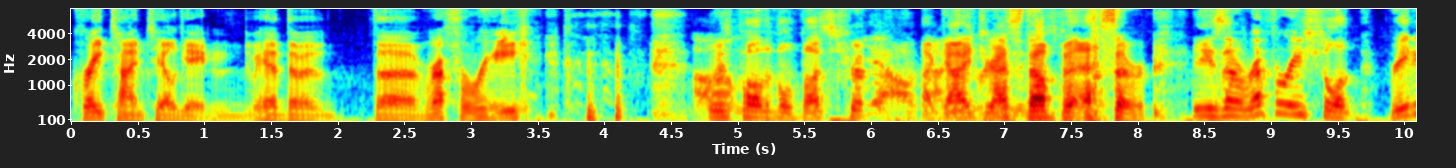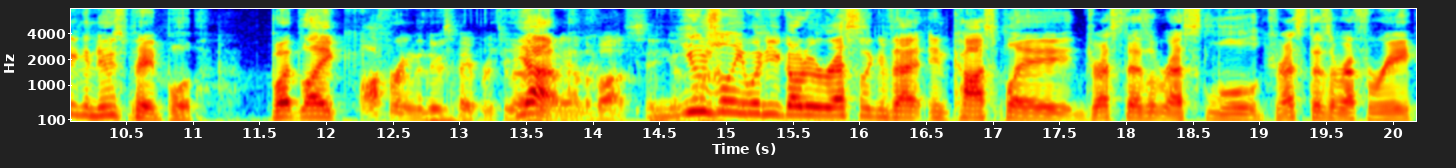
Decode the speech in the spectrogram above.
great time tailgating. We had the the referee who was part of the bus trip. yeah, a guy dressed up as a he's a referee shirt reading a newspaper, but like Offering the newspaper to Yeah. everybody on the bus. so you can get usually when you go to a wrestling event in cosplay, dressed as a wrestler, dressed as a referee,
